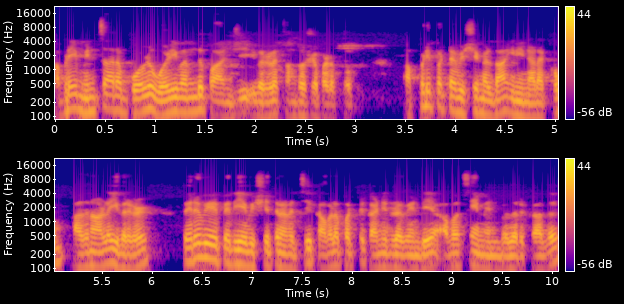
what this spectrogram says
அப்படியே மின்சாரம் போல ஒளி வந்து பாஞ்சு இவர்களை சந்தோஷப்படுத்தும். அப்படிப்பட்ட விஷயங்கள் தான் இனி நடக்கும். அதனால இவர்கள் பெரிய பெரிய விஷயத்தை நினைச்சு கவலைப்பட்டு கண்ணீரிட வேண்டிய அவசியம் என்பதற்காக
